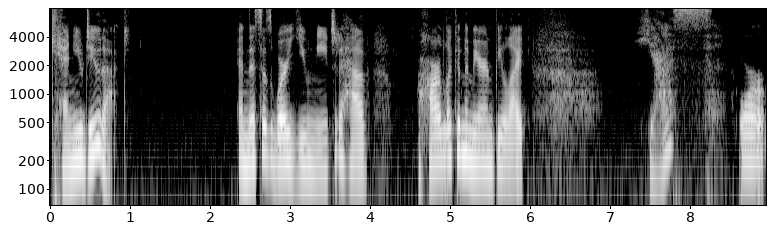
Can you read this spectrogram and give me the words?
Can you do that? And this is where you need to have a hard look in the mirror and be like, yes, or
